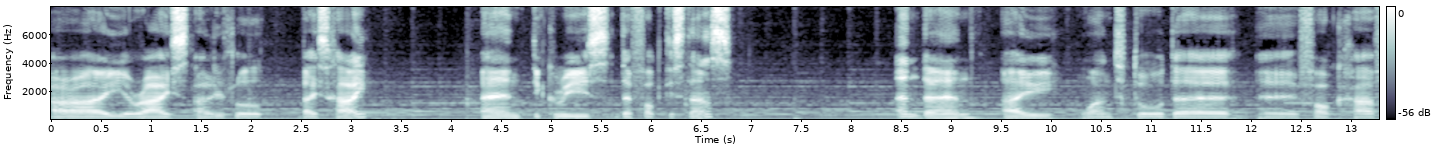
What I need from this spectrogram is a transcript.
I rise a little base high and decrease the fog distance and then I want to the uh, fog have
